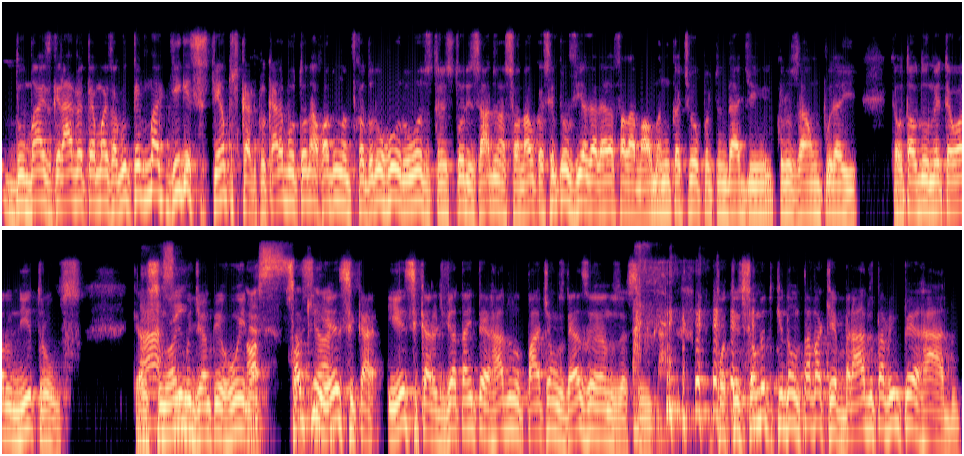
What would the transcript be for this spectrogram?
do mais grave até mais agudo. Teve uma gig esses tempos, cara, que o cara botou na roda um amplificador horroroso, transistorizado nacional, que eu sempre ouvia a galera falar mal, mas nunca tive a oportunidade de cruzar um por aí. Que é o tal do Meteoro Nitros que era ah, sinônimo sim. de amp ruim, né? Nossa, né? Só que senhora. esse cara, esse cara devia estar enterrado no pátio há uns 10 anos, assim, cara. o potenciômetro que não estava quebrado estava emperrado.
